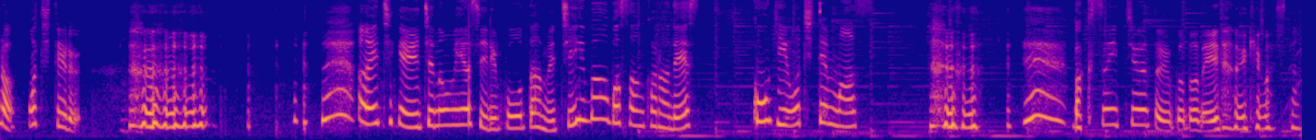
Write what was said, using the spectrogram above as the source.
あら落ちてる。愛知県一宮市リポーター名チーバーバさんからです。コーギー落ちてます。爆睡中ということでいただきました。コー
